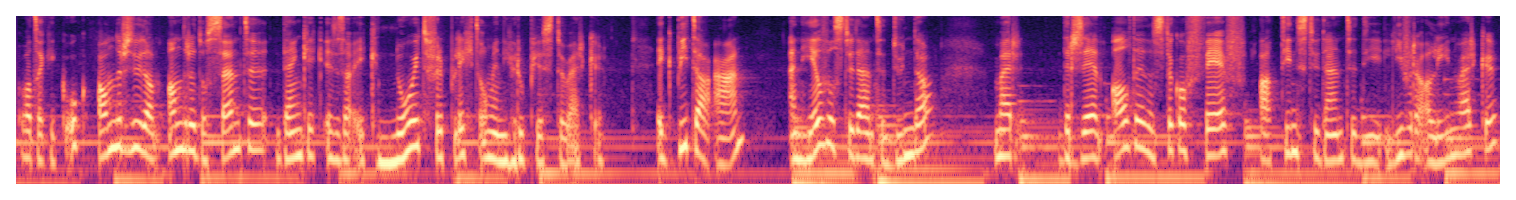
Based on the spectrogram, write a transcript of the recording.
wat ik ook anders doe dan andere docenten, denk ik, is dat ik nooit verplicht om in groepjes te werken. Ik bied dat aan en heel veel studenten doen dat, maar er zijn altijd een stuk of vijf à tien studenten die liever alleen werken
